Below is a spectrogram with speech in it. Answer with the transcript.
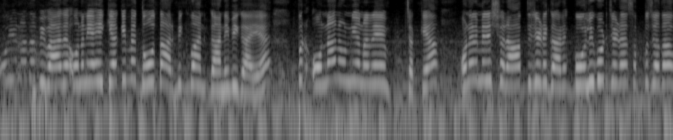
ਉਹੀ ਉਹਨਾਂ ਦਾ ਵਿਵਾਦ ਹੈ। ਉਹਨਾਂ ਨੇ ਇਹੀ ਕਿਹਾ ਕਿ ਮੈਂ ਦੋ ਧਾਰਮਿਕ ਗਾਣ- ਵੀ ਗਾਏ ਆ ਪਰ ਉਹਨਾਂ ਨੂੰ ਨਹੀਂ ਉਹਨਾਂ ਨੇ ਚੱਕਿਆ। ਉਹਨਾਂ ਨੇ ਮੇਰੇ ਸ਼ਰਾਬ ਦੇ ਜਿਹੜੇ ਗਾਣੇ ਬਾਲੀਵੁੱਡ ਜਿਹੜਾ ਸਭ ਤੋਂ ਜ਼ਿਆਦਾ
